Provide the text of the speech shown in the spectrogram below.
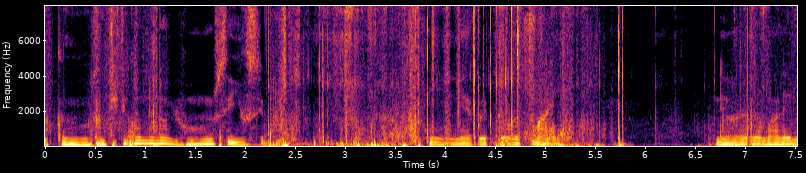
อะเกินทุกที่ทุกคนนั่งอยู่ห้องสี่สิบนี่ไงเปิดตัวรถใหม่ เดี๋ยวเราจะมาเล่น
